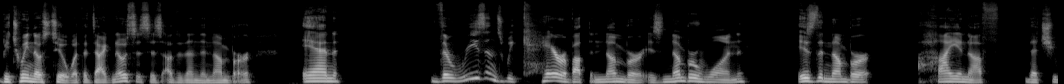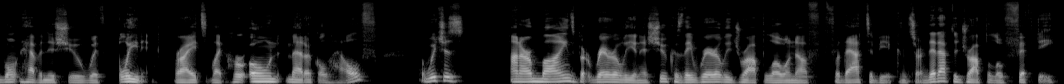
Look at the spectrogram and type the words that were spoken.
between those two, what the diagnosis is other than the number. And the reasons we care about the number is number one, is the number high enough that she won't have an issue with bleeding, right? Like her own medical health, which is on our minds, but rarely an issue because they rarely drop low enough for that to be a concern. They'd have to drop below 50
